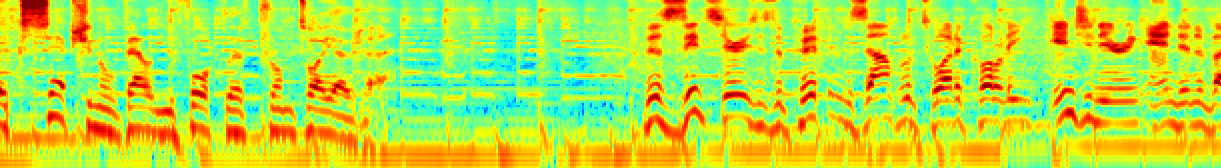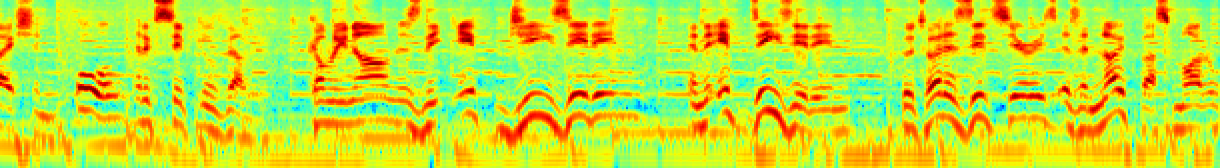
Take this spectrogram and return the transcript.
Exceptional value forklift from Toyota. This Z Series is a perfect example of Toyota quality, engineering and innovation, all at exceptional value. Commonly known as the FGZN and the FDZN, the Toyota Z Series is a no-fuss model,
